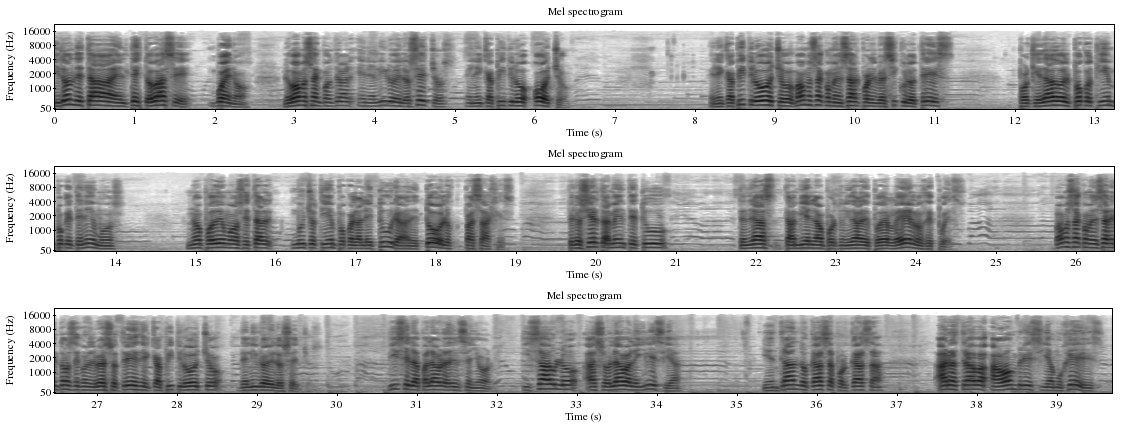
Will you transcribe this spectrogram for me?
¿Y dónde está el texto base? Bueno, lo vamos a encontrar en el libro de los Hechos, en el capítulo 8. En el capítulo 8 vamos a comenzar por el versículo 3, porque dado el poco tiempo que tenemos, no podemos estar mucho tiempo con la lectura de todos los pasajes. Pero ciertamente tú tendrás también la oportunidad de poder leerlos después. Vamos a comenzar entonces con el verso 3 del capítulo 8 del libro de los Hechos. Dice la palabra del Señor, y Saulo asolaba la iglesia, y entrando casa por casa, arrastraba a hombres y a mujeres,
